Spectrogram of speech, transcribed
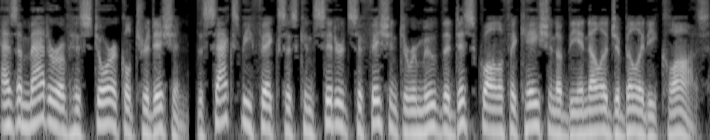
As a matter of historical tradition, the Saxbe fix is considered sufficient to remove the disqualification of the ineligibility clause.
